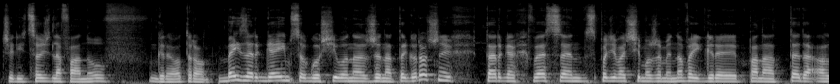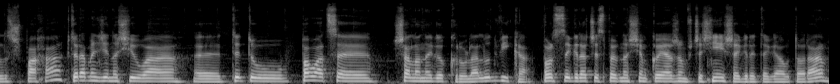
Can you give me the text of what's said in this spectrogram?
czyli coś dla fanów gry o tron. Bazer Games ogłosiło, na, że na tegorocznych targach Wesen spodziewać się możemy nowej gry pana Teda Alszpacha, która będzie nosiła e, tytuł Pałace Szalonego Króla Ludwika. Polscy gracze z pewnością kojarzą wcześniejsze gry tego autora,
